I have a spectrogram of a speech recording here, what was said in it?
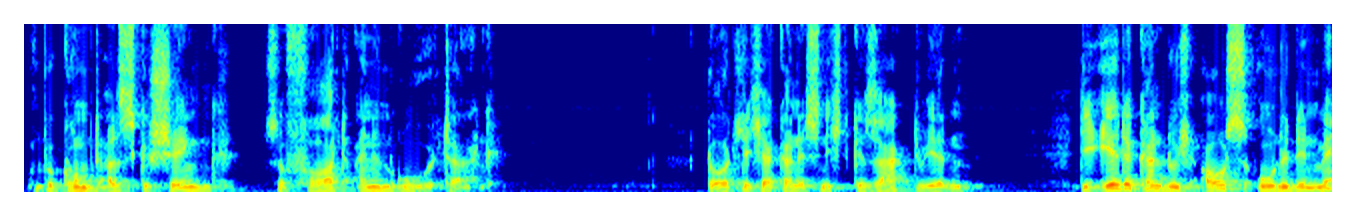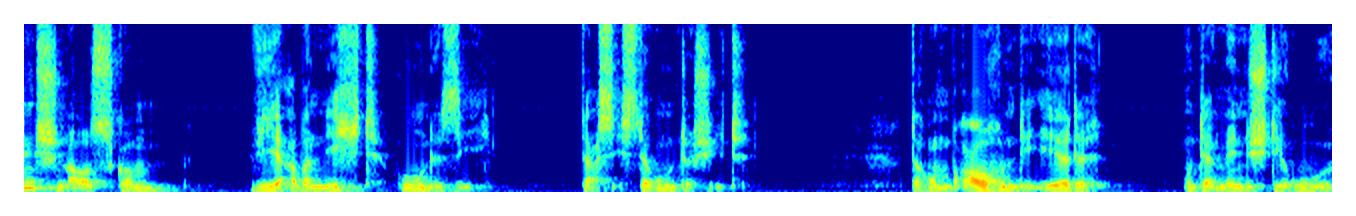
und bekommt als Geschenk sofort einen Ruhetag. Deutlicher kann es nicht gesagt werden. Die Erde kann durchaus ohne den Menschen auskommen, wir aber nicht ohne sie. Das ist der Unterschied. Darum brauchen die Erde und der Mensch die Ruhe.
